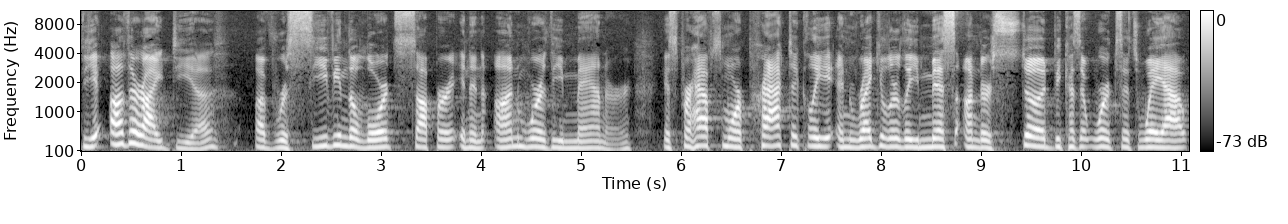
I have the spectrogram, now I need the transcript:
The other idea of receiving the Lord's Supper in an unworthy manner is perhaps more practically and regularly misunderstood because it works its way out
